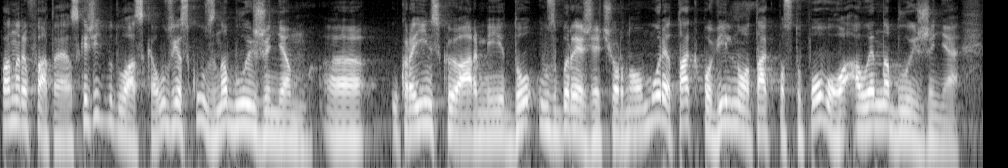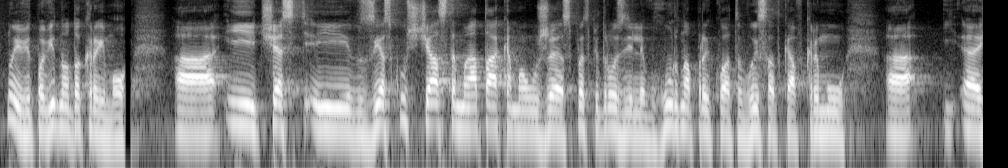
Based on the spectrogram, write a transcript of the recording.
Пане Рефате, скажіть, будь ласка, у зв'язку з наближенням е, української армії до узбережжя Чорного моря, так повільного, так поступового, але наближення, ну і відповідно до Криму. Е, і, часть, і в зв'язку з частими атаками уже спецпідрозділів ГУР, наприклад, висадка в Криму. Е, е,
